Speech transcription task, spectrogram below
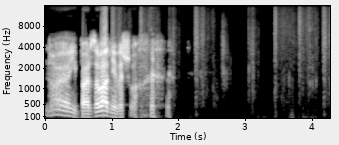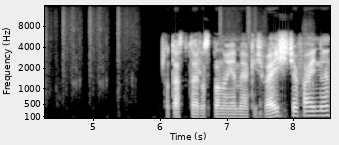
No i bardzo ładnie wyszło. To teraz tutaj rozplanujemy jakieś wejście fajne.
